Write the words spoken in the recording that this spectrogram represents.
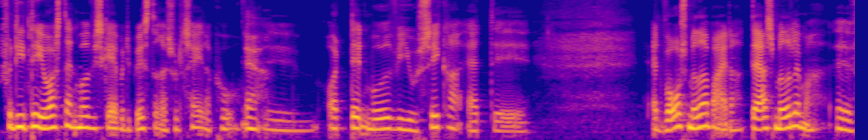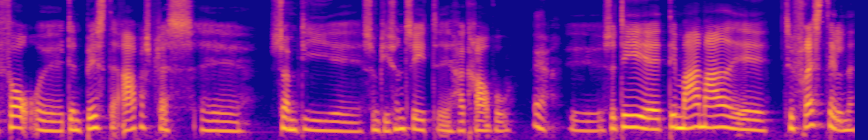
Fordi det er jo også den måde, vi skaber de bedste resultater på. Ja. Øh, og den måde, vi jo sikrer, at, øh, at vores medarbejdere, deres medlemmer, øh, får øh, den bedste arbejdsplads, øh, som, de, øh, som de sådan set øh, har krav på. Ja. Øh, så det, det er meget, meget øh, tilfredsstillende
